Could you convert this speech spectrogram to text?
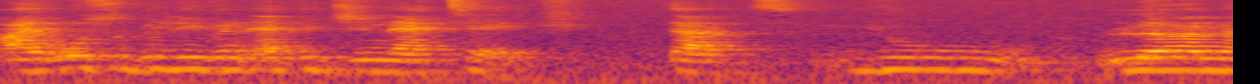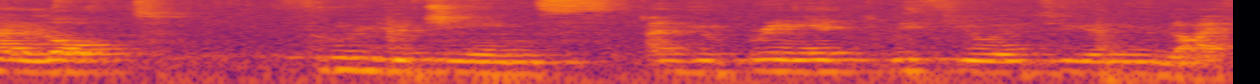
I also believe in epigenetic that you learn a lot through your genes and you bring it with you into your new life.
